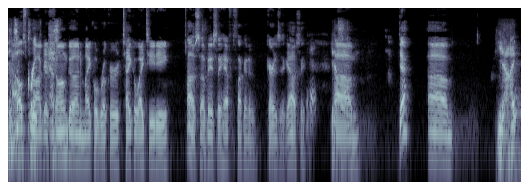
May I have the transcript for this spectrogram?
It's Alice Braga, cast. Sean Gunn, Michael Rooker, Taika Waititi, Oh, so basically half the fucking of Guardians of the Galaxy. Yes. Um, yeah. Um, yeah. I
